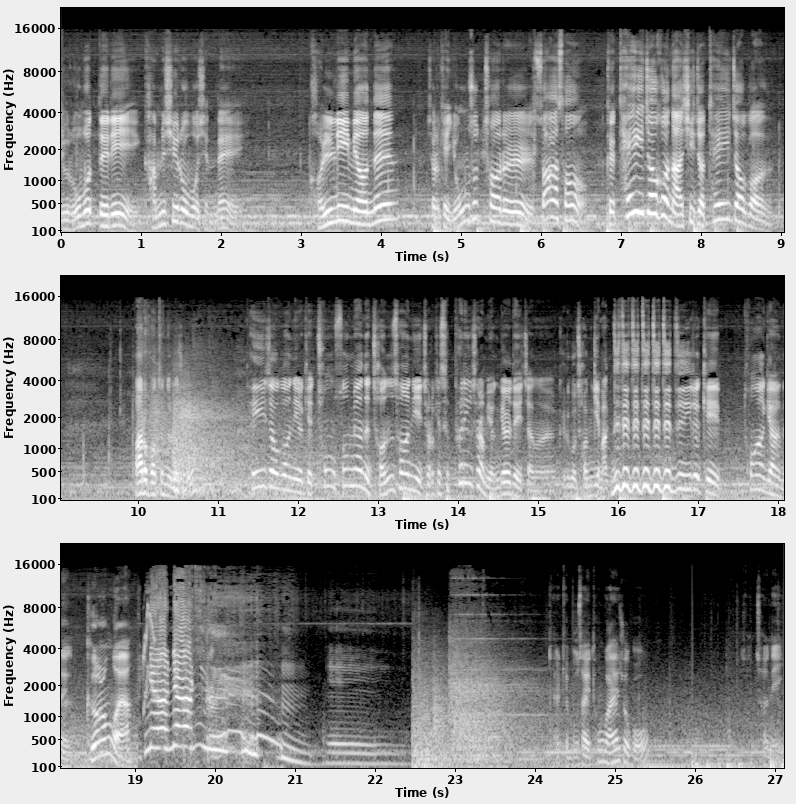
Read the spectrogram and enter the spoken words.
이 로봇들이 감시 로봇인데 걸리면은 저렇게 용수철을 쏴서 그 테이저건 아시죠? 테이저건 바로 버튼 눌러주고. 테이저건이 이렇게 총 쏘면은 전선이 저렇게 스프링처럼 연결돼 있잖아 그리고 전기 막 드드드드드드 이렇게 통하게 하는 그런 거야. 자, 이렇게 무사히 통과해주고. 천천히.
